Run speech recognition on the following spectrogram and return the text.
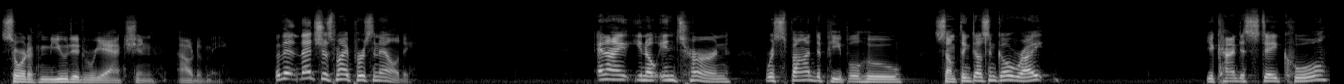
sort of muted reaction out of me. But that, that's just my personality. And I, you know, in turn, respond to people who something doesn't go right. You kind of stay cool.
